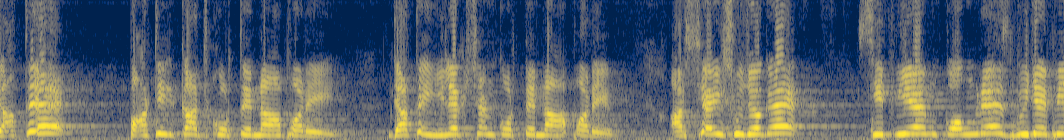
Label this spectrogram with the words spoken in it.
যাতে পার্টির কাজ করতে না পারে, যাতে ইলেকশন করতে না পারে। আর সেই সুযোগে সিপিএম, কংগ্রেস, বিজেপি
